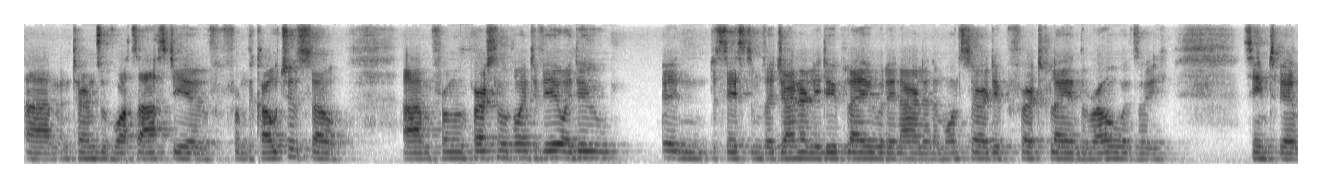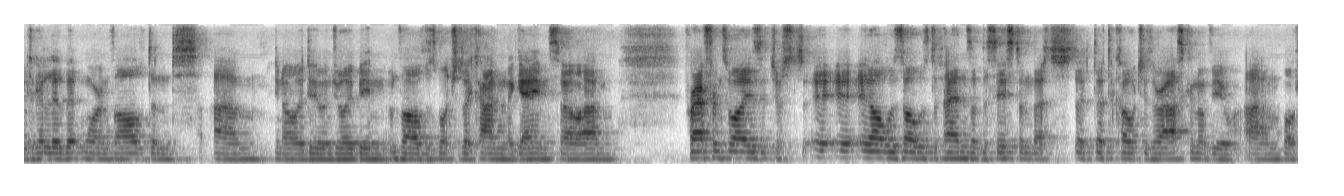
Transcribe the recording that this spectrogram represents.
um, in terms of what's asked you from the coaches. So um, from a personal point of view, I do in the systems I generally do play within Ireland and Munster. I do prefer to play in the row as I seem to be able to get a little bit more involved, and um, you know I do enjoy being involved as much as I can in the game. So um, preference wise, it just it, it always always depends on the system that, that, that the coaches are asking of you. Um, but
